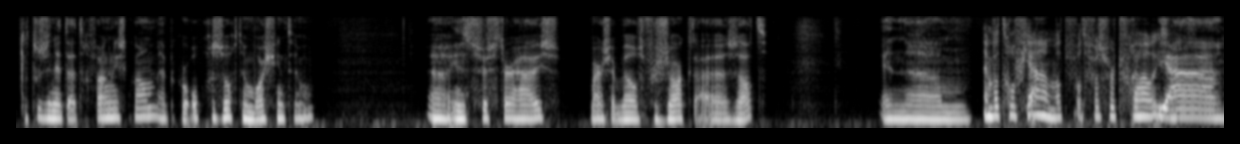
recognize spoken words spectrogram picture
Toen ze net uit de gevangenis kwam, heb ik haar opgezocht in Washington. Uh, in het zusterhuis, waar ze wel verzakt uh, zat. En, um, en wat trof je aan? Wat, wat voor soort vrouw is ja, het?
